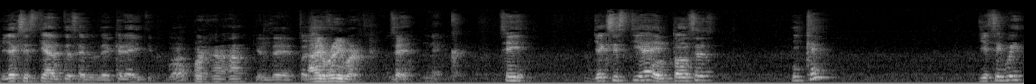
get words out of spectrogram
Que ya existía antes el de Creative, ¿no? por ejemplo, ajá. Y el de Toshiba. iRiver. Sí. Nick. Sí, ya existía entonces. ¿Y qué? Y ese güey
